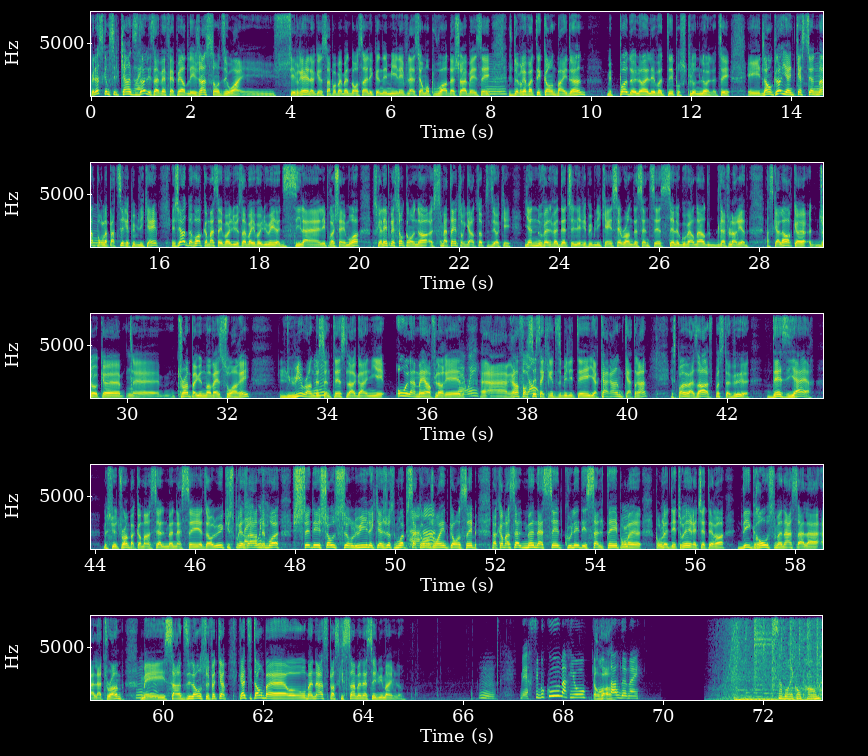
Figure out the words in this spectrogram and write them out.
Mais là, c'est comme si le candidat les avait fait perdre. Les gens se sont dit, ouais, c'est vrai là, que ça n'a pas bien de bon sens, l'économie, l'inflation, mon pouvoir d'achat a baissé. Mm. Je devrais voter contre Biden mais pas de là à aller voter pour ce clown-là. Là, et donc là, il y a un questionnement mm. pour le Parti républicain. Et j'ai hâte de voir comment ça, évolue, ça va évoluer d'ici les prochains mois. Parce que l'impression qu'on a, euh, ce matin, tu regardes ça et tu dis, OK, il y a une nouvelle vedette chez les républicains, c'est Ron DeSantis, c'est le gouverneur de, la Floride. Parce qu'alors que, Joe, que euh, Trump a eu une mauvaise soirée, lui, Ron mm-hmm. DeSantis, l'a gagné haut la main en Floride, ben euh, a renforcé sa crédibilité il y a 44 ans. Et c'est pas un hasard, je sais pas si tu as vu, euh, dès hier, M. Trump a commencé à le menacer, à dire oh, lui qui se présente, ben mais moi, je sais des choses sur lui, qu'il y a juste moi puis sa conjointe qu'on sait. Il a commencé à le menacer de couler des saletés pour, mm. le, pour le détruire, etc. Des grosses menaces à la, à la Trump, mm-hmm. mais ça en dit long sur le fait quand, quand il tombe euh, aux menaces parce qu'il se sent menacé lui-même. Hmm. Merci beaucoup, Mario. On se parle demain. Savoir et comprendre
